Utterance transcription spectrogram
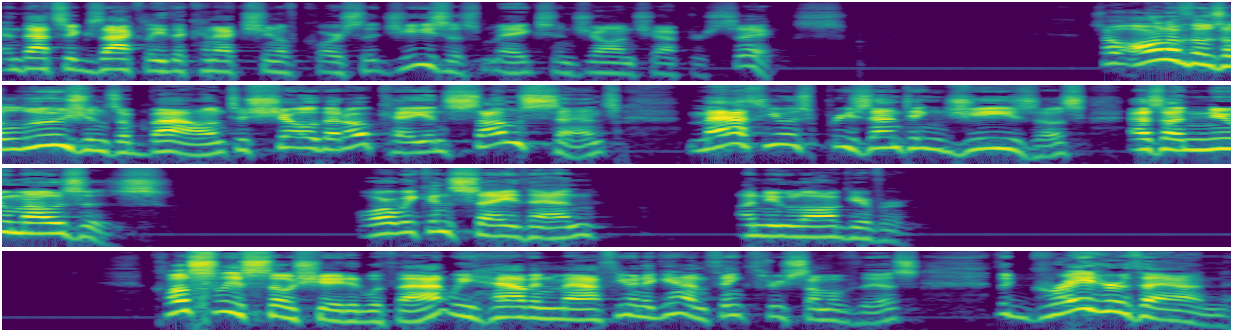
and that's exactly the connection, of course, that Jesus makes in John chapter 6. So all of those allusions abound to show that, okay, in some sense, Matthew is presenting Jesus as a new Moses. Or we can say then, a new lawgiver. Closely associated with that, we have in Matthew, and again, think through some of this, the greater than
